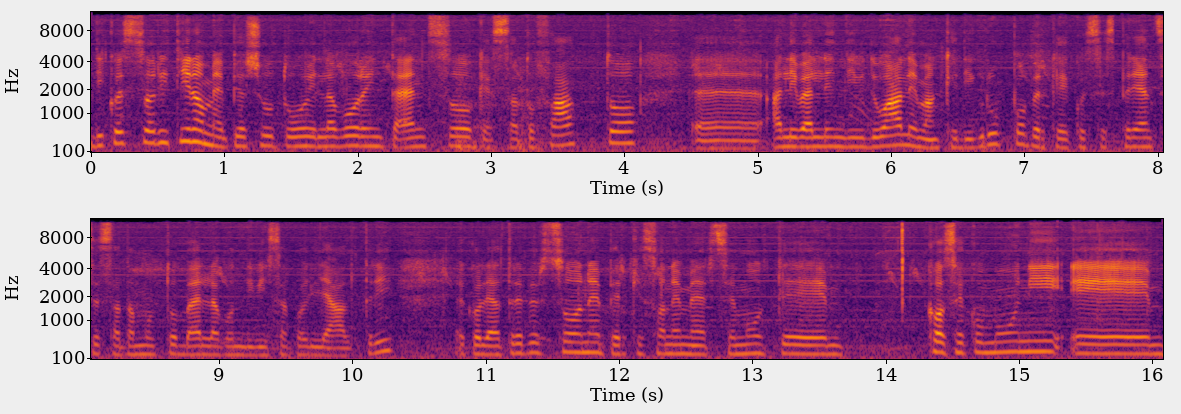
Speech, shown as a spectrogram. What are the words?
Di questo ritiro mi è piaciuto il lavoro intenso che è stato fatto eh, a livello individuale ma anche di gruppo perché questa esperienza è stata molto bella condivisa con gli altri e con le altre persone perché sono emerse molte cose comuni e,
